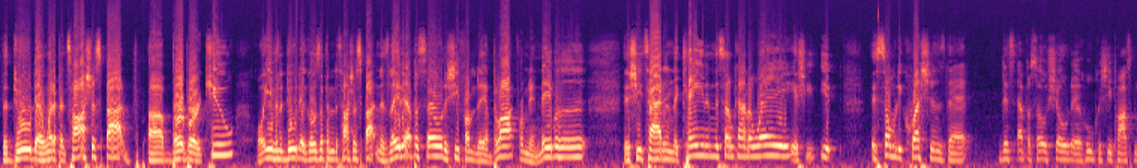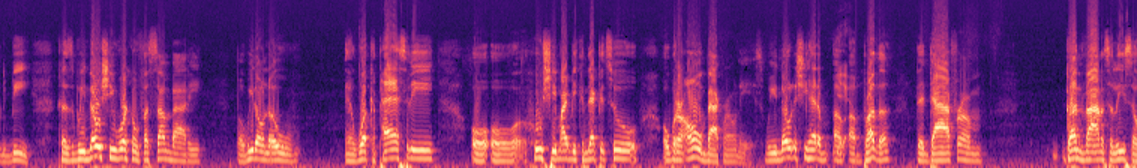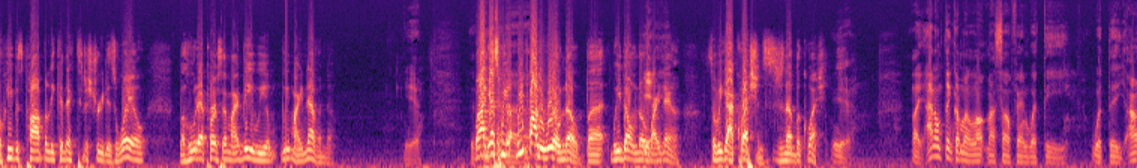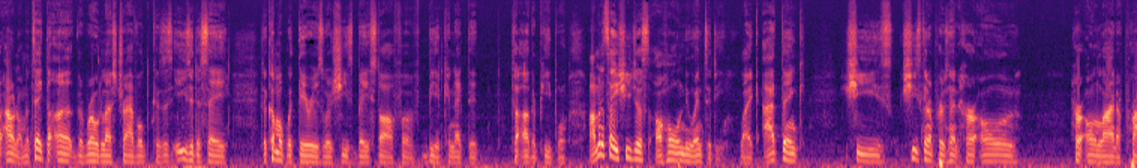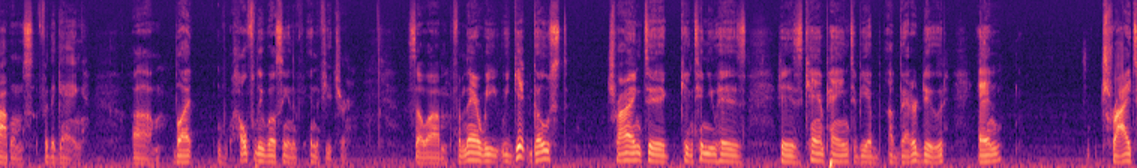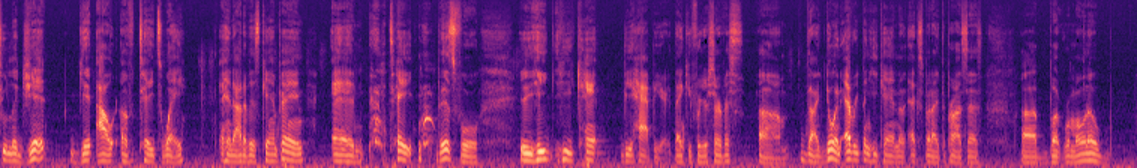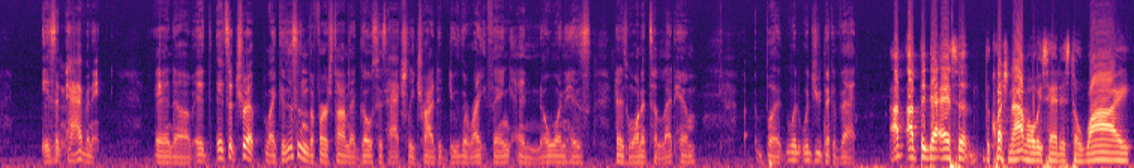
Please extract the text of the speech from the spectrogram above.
the dude that went up in Tasha's spot, uh, Burberry Q, or even the dude that goes up in Natasha's spot in this later episode? Is she from their block, from their neighborhood? Is she tied into Kane in some kind of way? Is she? It, it's so many questions that this episode showed that who could she possibly be? Because we know she working for somebody, but we don't know in what capacity or, or who she might be connected to or what her own background is. We know that she had a, a, Yeah. a brother that died from gun violence at least, so he was probably connected to the street as well. But who that person might be, we we might never know. yeah. Well, I guess we Uh, we probably will know, but we don't know Yeah. right now. So we got questions. It's just nothing but questions. Yeah, like I don't think I'm gonna lump myself in with the with the I, I don't know. I'm gonna take the uh, the road less traveled because it's easy to say to come up with theories where she's based off of being connected to to other people. I'm gonna say she's just a whole new entity. Like I think she's she's gonna present her own her own line of problems for the gang. Um, but hopefully we'll see in the in the future. So um, from there we we get Ghost trying to continue his his campaign to be a, a better dude and try to legit get out of Tate's way and out of his campaign. And Tate, this fool, he he can't be happier. Thank you for your service. Um, like doing everything he can to expedite the process. Uh, but Ramona isn't having it. And uh, it, it's a trip, like, because this isn't the first time that Ghost has actually tried to do the right thing, and no one has has wanted to let him. But what would you think of that? I, I think that answered the question I've always had as to why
